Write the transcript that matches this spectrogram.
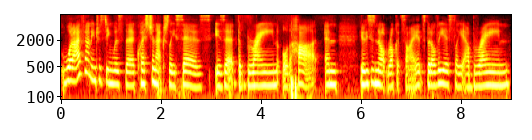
what I found interesting was the question actually says, is it the brain or the heart? And, you know, this is not rocket science, but obviously our brain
